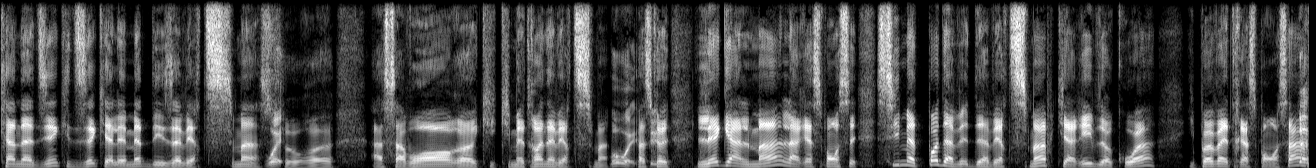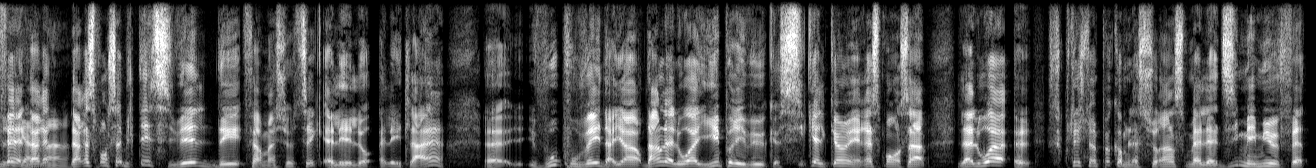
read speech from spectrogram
canadien qui disait qu'il allait mettre des avertissements sur. euh, à savoir, euh, qui, qui mettra un avertissement. Oui, oui. Parce que légalement, la responsabilité. S'ils ne mettent pas d'av- d'avertissement puis qu'il arrive de quoi, ils peuvent être Tout responsables à fait. La, responsabilité civile des pharmaceutiques, elle est là, elle est claire. Euh, vous pouvez d'ailleurs, dans la loi, il est prévu que si quelqu'un est responsable, la loi, euh, écoutez, c'est un peu comme l'assurance maladie, mais mieux faite.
